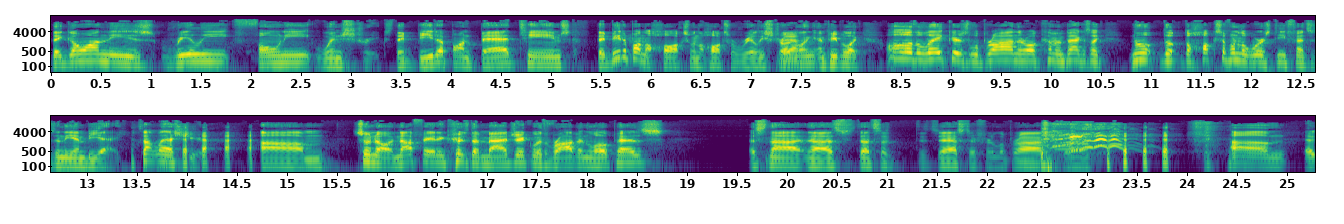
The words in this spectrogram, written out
They go on these really phony win streaks. They beat up on bad teams. They beat up on the Hawks when the Hawks were really struggling. And people are like, oh, the Lakers, LeBron, they're all coming back. It's like, no, the, the Hawks have one of the worst defenses in the NBA. It's not last year. um, so, no, not fading because the Magic with Robin Lopez, that's not, no, that's, that's a disaster for LeBron. So. Um, uh,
